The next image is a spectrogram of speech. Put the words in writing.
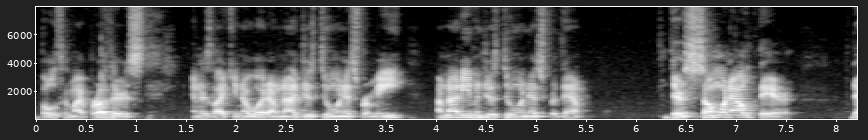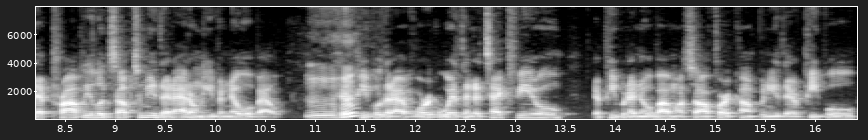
both of my brothers, and it's like, you know what? I'm not just doing this for me. I'm not even just doing this for them. There's someone out there that probably looks up to me that I don't even know about Mm-hmm. There are people that I've worked with in the tech field. There are people that know about my software company. There are people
